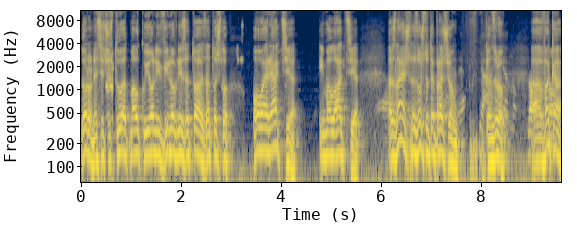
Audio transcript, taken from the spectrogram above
Добро, не се чувствуваат малку и они виновни за тоа, затоа што ова е реакција, имало акција. А знаеш зошто те прашувам, Канзро? А вака,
